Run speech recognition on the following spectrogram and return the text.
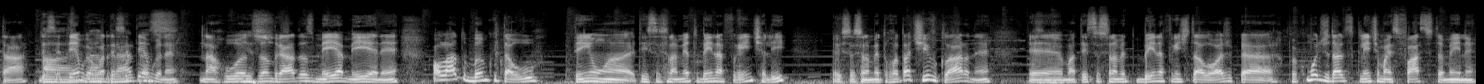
tá? De Ah, setembro, agora de Andradas- setembro, né? Na rua Isso. dos Andradas 66, né? Ao lado do Banco Itaú, tem, uma, tem estacionamento bem na frente ali. É o estacionamento rotativo, claro, né? É, mas tem estacionamento bem na frente da loja, para comodidade dos clientes é mais fácil também, né?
